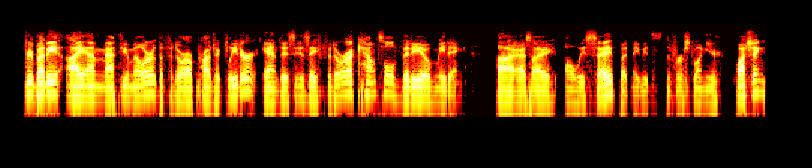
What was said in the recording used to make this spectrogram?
everybody. I am Matthew Miller, the Fedora project leader, and this is a Fedora Council video meeting. Uh, as I always say, but maybe it's the first one you're watching,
